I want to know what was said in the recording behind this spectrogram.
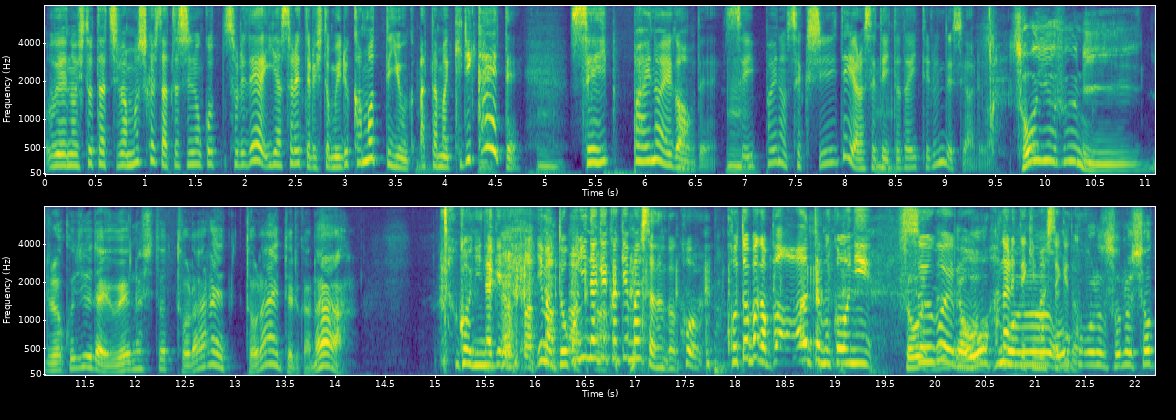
上の人たちはもしかしたら私のこそれで癒されてる人もいるかもっていう頭切り替えて、精一杯の笑顔で、精一杯のセクシーでやらせていただいてるんですよあれは。そういうふうに60代上の人捉え、捉えてるかな？どこに投げ今どこに投げかけました？なんかこう言葉がバーンと向こうにすごいもう離れてきましたけど。大久保のそのショッ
